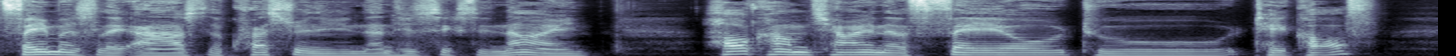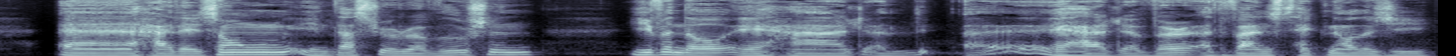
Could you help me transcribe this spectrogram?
famously asked the question in 1969, how come China failed to take off and had its own industrial revolution, even though it had a, it had a very advanced technology,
